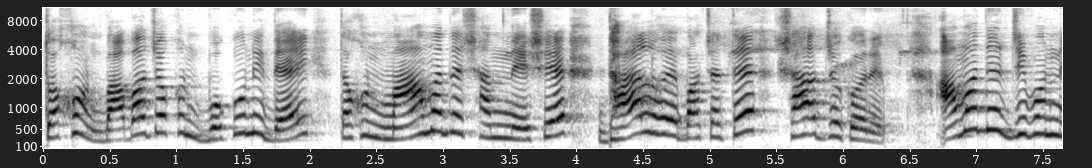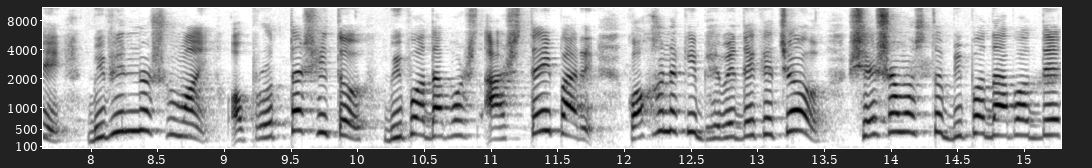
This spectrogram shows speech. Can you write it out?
তখন বাবা যখন বকুনি দেয়, তখন মা আমাদের সামনে এসে ঢাল হয়ে বাঁচাতে সাহায্য করে। আমাদের জীবনে বিভিন্ন সময় অপ্রত্যাশিত বিপদ আপদ আসতেই পারে। কখনো কি ভেবে দেখেছ? সে সমস্ত বিপদ আপদে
